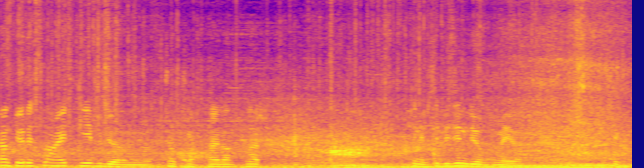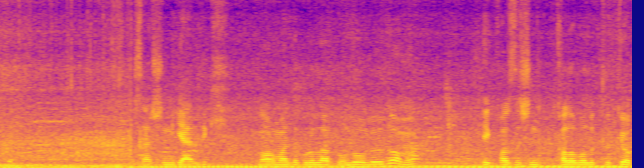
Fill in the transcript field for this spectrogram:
Tayland yöresine ait diye biliyorum bunu. Çok çok Taylandlılar. Bütün hepsi bizim diyor bu meyve. Bu şekilde. Mesela şimdi geldik. Normalde buralar dolu oluyordu ama pek fazla şimdi kalabalıklık yok.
